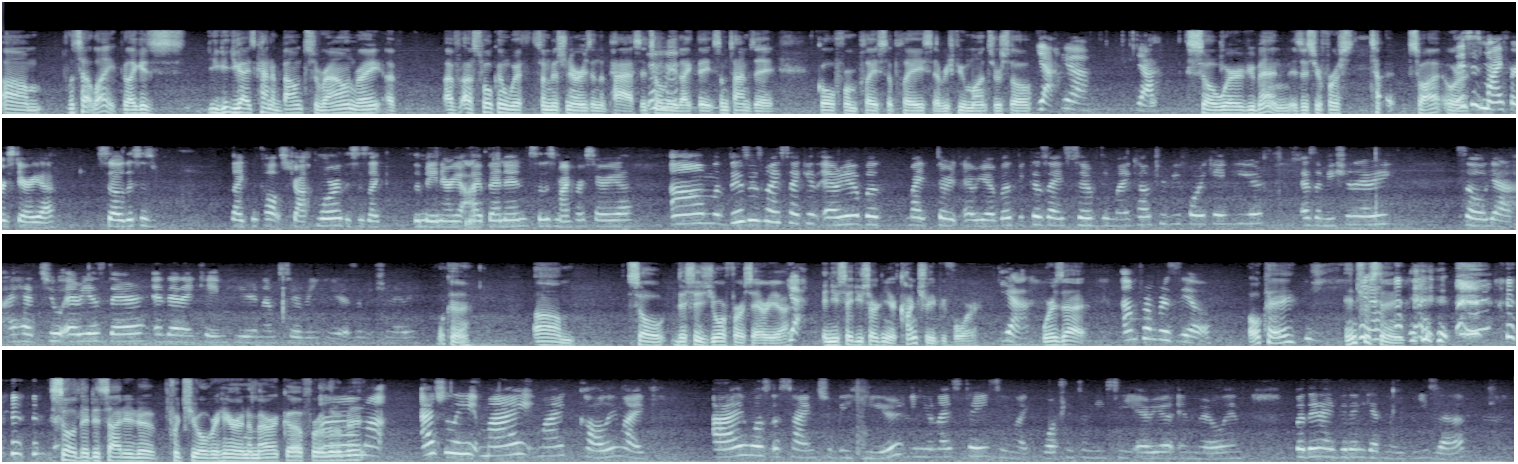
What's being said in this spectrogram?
Um, what's that like? Like, is you, you guys kind of bounce around, right? I've, I've, I've spoken with some missionaries in the past. They told me Mhm. like they sometimes they go from place to place every few months or so. Yeah. Yeah. Yeah. So where have you been? Is this your first t- spot or? This is my first area. So this is like we call it Strathmore. This is like the main area Yeah. I've been in. So this is my first area. Um, this is my second area, but my third area. But because I served in my country before I came here as a missionary, so yeah, I had two areas there, and then I came here and I'm serving here as a missionary. okay. Um, so this is your first area. Yeah. And you said you served in your country before. Yeah, Where's that? I'm from Brazil. Okay. Interesting. so they decided to put you over here in America for a little bit. Um, Actually, my my calling like. I was assigned to be here in United States in like Washington D.C. area and Maryland, but then I didn't get my visa,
